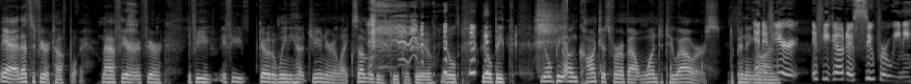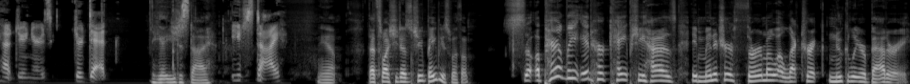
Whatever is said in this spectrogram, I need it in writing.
Yeah, that's if you're a tough boy. Now, if you're if you're if you if you go to Weenie Hut Junior, like some of these people do, you'll you'll be you'll be unconscious for about one to two hours, depending And on. if you're if you go to Super Weenie Hut Juniors, you're dead. Yeah, you just die. You just die. Yeah, that's why she doesn't shoot babies with them. So apparently, in her cape, she has a miniature thermoelectric nuclear battery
